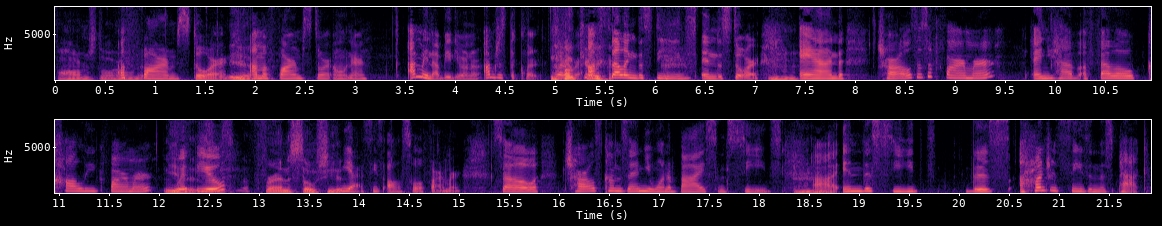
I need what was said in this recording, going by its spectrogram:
farm store. a owner. farm store. Yeah. I'm a farm store owner. I may not be the owner. I'm just the clerk. Whatever. Okay. I'm selling the seeds in the store. And Charles is a farmer, and you have a fellow colleague farmer Yeah, with you. friend, associate. Yes, he's also a farmer. So Charles comes in. You want to buy some seeds. Mm-hmm. Uh, in this seeds, there's a hundred seeds in this pack,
